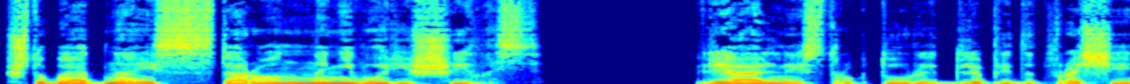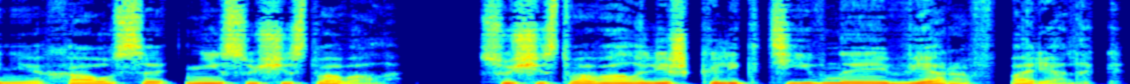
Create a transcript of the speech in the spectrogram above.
чтобы одна из сторон на него решилась. Реальной структуры для предотвращения хаоса не существовало. Существовала лишь коллективная вера в порядок.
